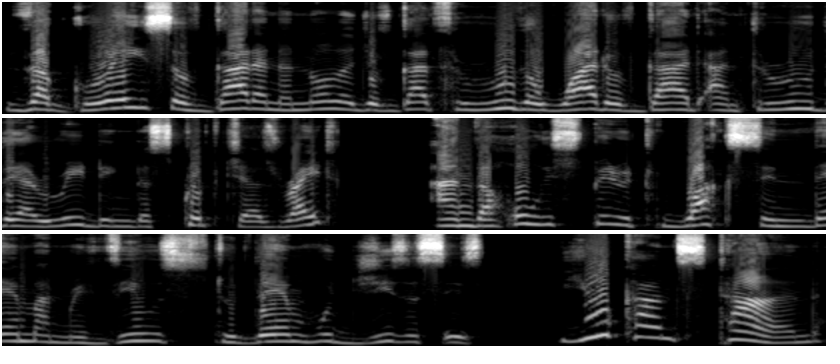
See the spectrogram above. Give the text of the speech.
the grace of God and the knowledge of God through the word of God and through their reading the scriptures, right? And the Holy Spirit works in them and reveals to them who Jesus is. You can't stand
